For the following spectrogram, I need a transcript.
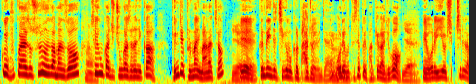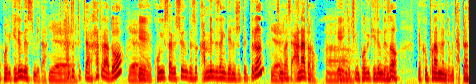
그게 국가에서 수용해 가면서 네. 세금까지 중과세를 하니까 굉장히 불만이 많았죠. 예. 예. 근데 이제 지금은 그걸 봐줘요. 이제 음. 올해부터 세법이 바뀌어가지고 예. 예. 올해 2월 17일 날 법이 개정됐습니다. 예. 다주택자를 하더라도 예. 예. 공익사업에 수용돼서 감면 대상이 되는 주택들은 예. 중과세 안 하도록 아. 예. 이제 지금 법이 개정돼서 음. 그 불합리한 점은 잡혔,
